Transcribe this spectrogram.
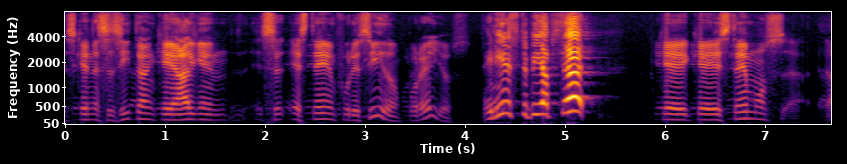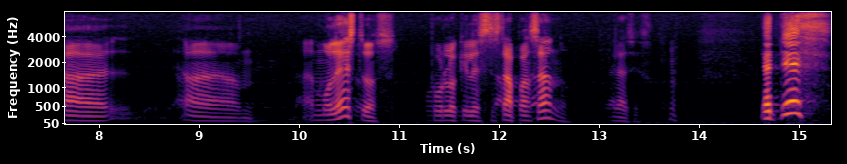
es que necesitan que alguien se- esté enfurecido por ellos, They need us to be upset. que, que estemos ah, ah, molestos por lo que les está pasando. Gracias. That this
